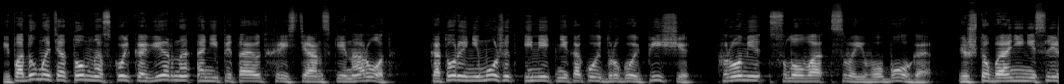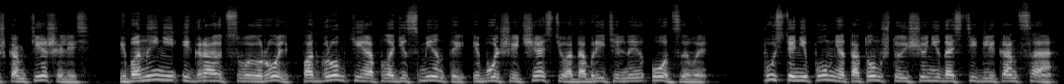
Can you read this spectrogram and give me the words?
и подумать о том, насколько верно они питают христианский народ, который не может иметь никакой другой пищи, кроме слова своего Бога. И чтобы они не слишком тешились, ибо ныне играют свою роль под громкие аплодисменты и большей частью одобрительные отзывы. Пусть они помнят о том, что еще не достигли конца.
